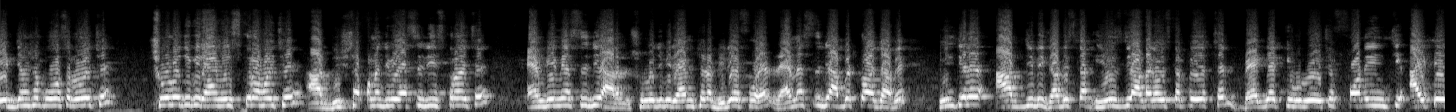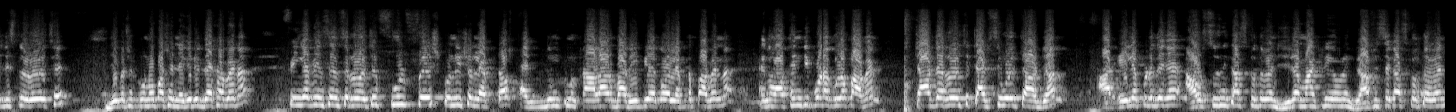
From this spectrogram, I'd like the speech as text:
এইট জেনারেশন প্রসেসর রয়েছে। ষোলো জিবি র্যাম ইউজ করা হয়েছে, আর দুইশো ছাপ্পান্ন জিবি এসএসডি ইউজ করা হয়েছে। এমবিএম এসএসডি আর ষোলো জিবি র্যাম ছাড়া DDR four RAM SSD update করা যাবে। ইন্টেলের আট GB graphics card UHD ultra graphics card পেয়ে যাচ্ছেন। ব্যাকলাইট কিবোর্ড রয়েছে ফর্টি ইঞ্চি আইপিএস ডিসপ্লে রয়েছে। যে পাশে কোনো পাশে নেগেটিভ দেখাবে না। ফিঙ্গারপ্রিন্ট সেন্সর রয়েছে ফুল ফ্রেশ কন্ডিশন ল্যাপটপ একদম কোনো কালার বা রিপেয়ার করা ল্যাপটপ পাবেন না। একদম অথেন্টিক প্রোডাক্টগুলো পাবেন। চার্জার রয়েছে টাইপ সি চার্জার আর এই ল্যাপটপে দেখে আউটসোর্সিং কাজ করতে পারবেন জিরা মার্কেটিং এবং গ্রাফিক্সে কাজ করতে পারবেন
